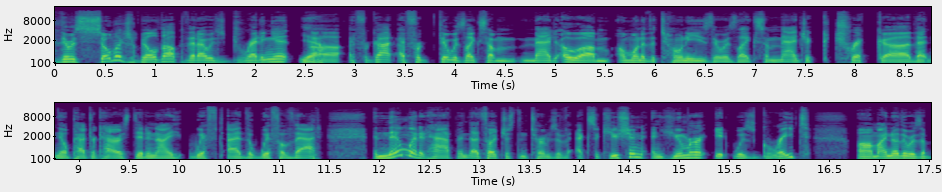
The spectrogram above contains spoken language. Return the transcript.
There was so much buildup that I was dreading it. Yeah, uh, I forgot. I for there was like some magic. Oh, um, on one of the Tonys, there was like some magic trick uh, that Neil Patrick Harris did, and I whiffed. I had the whiff of that, and then when it happened, I thought just in terms of execution and humor, it was great. Um, I know there was a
